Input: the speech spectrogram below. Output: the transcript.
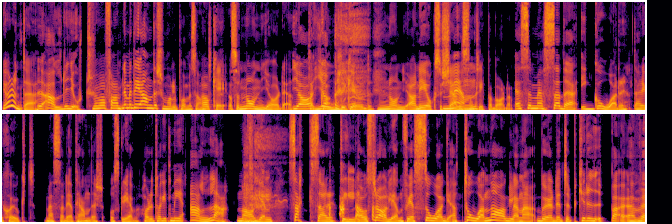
Gör du inte? Det har jag aldrig gjort. Men vad fan? Nej, men det är Anders som håller på med sånt. Okej, alltså någon gör det. Ja, Tack ja. gode gud. Någon, gör- ja, det är också Kjell Men- som klipper barnen. smsade igår, det här är sjukt, messade jag till Anders och skrev, har du tagit med alla nagelsaxar till Australien? För jag såg att tånaglarna började typ krypa över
